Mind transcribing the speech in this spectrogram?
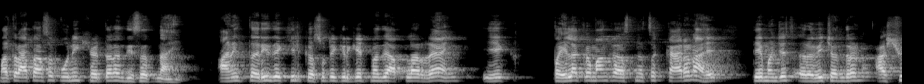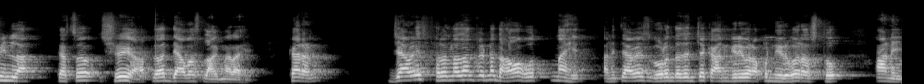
मात्र आता असं कोणी खेळताना दिसत नाही. आणि तरी देखील कसोटी क्रिकेटमध्ये आपला रँक एक पहिला क्रमांक असण्याचं कारण आहे. ते म्हणजेच रविचंद्रन अश्विनला त्याचं श्रेय आपल्याला द्यावंच लागणार आहे. कारण ज्यावेळेस फलंदाजांकडनं धावा होत नाहीत आणि त्यावेळेस गोलंदाजांच्या कामगिरीवर आपण निर्भर असतो आणि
